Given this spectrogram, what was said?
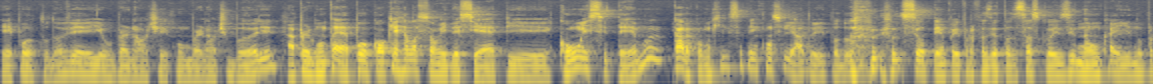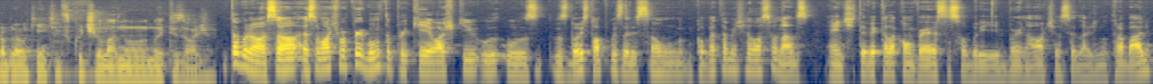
E aí, pô, tudo a ver aí o Burnout aí com o Burnout Buddy. A pergunta é, pô, qual que é a relação aí desse app com esse tema? Cara, como que você tem conciliado aí todo o seu tempo aí para fazer todas essas coisas e não cair no problema que a gente discutiu lá no, no episódio? Então, Bruno, essa, essa é uma ótima pergunta, porque eu acho que os, os dois tópicos, eles são completamente relacionados. A gente teve aquela conversa sobre burnout e ansiedade no trabalho,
